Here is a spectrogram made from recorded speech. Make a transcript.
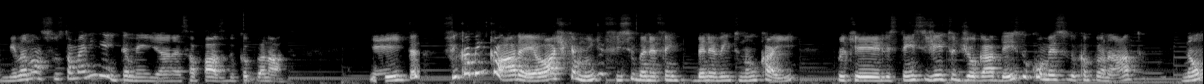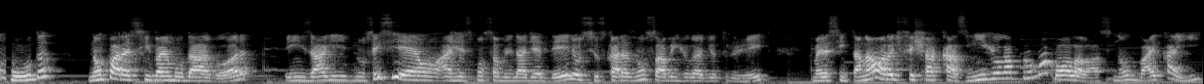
Milan não assusta mais ninguém também já nessa fase do campeonato. E aí tá, fica bem claro, eu acho que é muito difícil o Benevento não cair, porque eles têm esse jeito de jogar desde o começo do campeonato, não muda, não parece que vai mudar agora. Inzaghi, não sei se é a responsabilidade é dele ou se os caras não sabem jogar de outro jeito, mas assim, tá na hora de fechar a casinha e jogar por uma bola lá, senão vai cair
